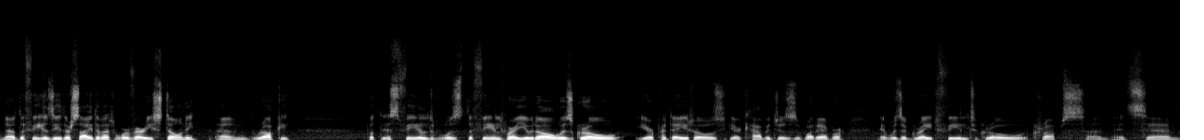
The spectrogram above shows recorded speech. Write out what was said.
Now, the fields either side of it were very stony and rocky, but this field was the field where you would always grow your potatoes, your cabbages, whatever. It was a great field to grow crops, and it's um,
